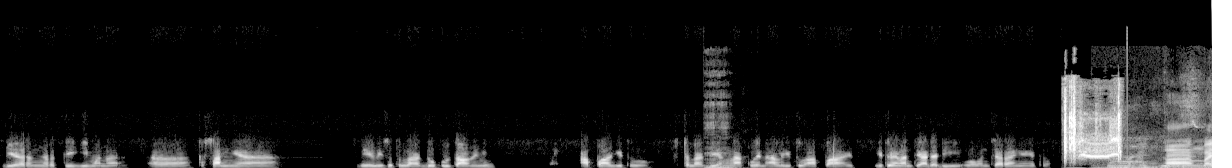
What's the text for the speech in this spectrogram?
biar ngerti gimana eh, kesannya Dewi setelah 20 tahun ini apa gitu setelah dia ngelakuin hal itu apa itu yang nanti ada di wawancaranya itu Uh, Mbak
